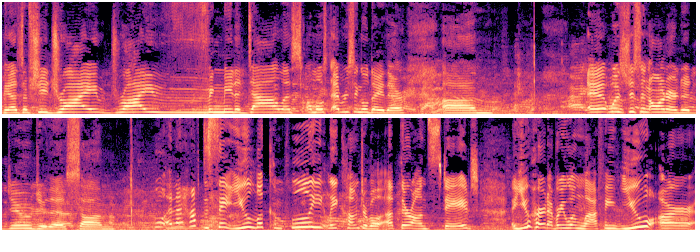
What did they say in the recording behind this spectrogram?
because if she drive driving me to Dallas almost every single day there. Um, it was just an honor to do do this. Um, Well, and I have to say, you look completely comfortable up there on stage. You heard everyone laughing. You are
